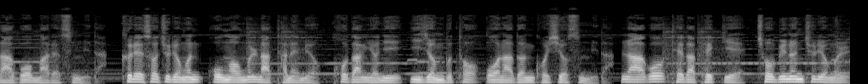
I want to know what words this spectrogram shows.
라고 말했습니다. 그래서 주령은 고마움을 나타내며 고당연이 이전부터 원하던 곳이었습니다. 라고 대답했기에 조비는 주령을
